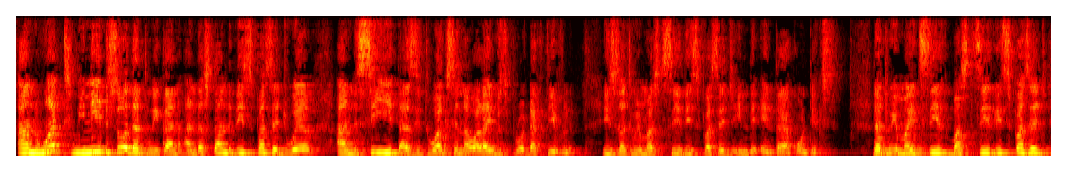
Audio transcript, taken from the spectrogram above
and what we need so that we can understand this passage well and see it as it works in our lives productively, is that we must see this passage in the entire context. that we might see, must see this passage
